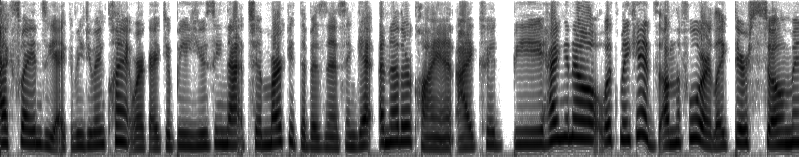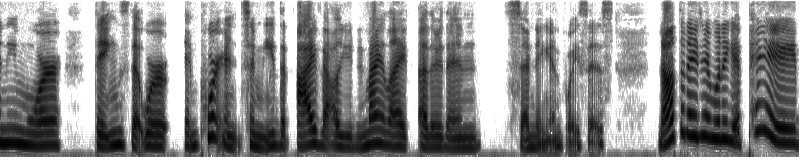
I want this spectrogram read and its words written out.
X, Y, and Z. I could be doing client work. I could be using that to market the business and get another client. I could be hanging out with my kids on the floor. Like, there's so many more things that were important to me that I valued in my life other than sending invoices. Not that I didn't want to get paid,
